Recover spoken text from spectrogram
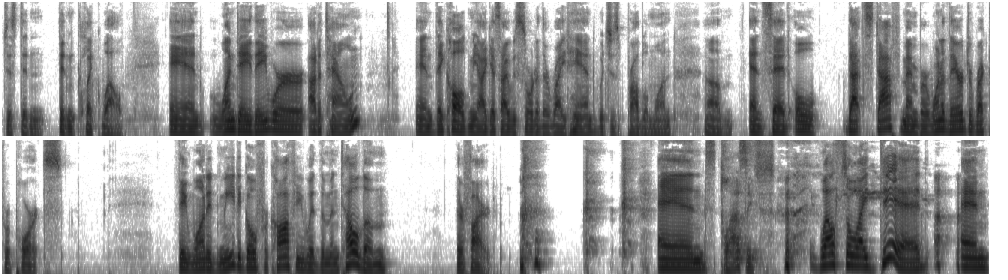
just didn't didn't click well. And one day they were out of town and they called me. I guess I was sort of their right hand, which is problem one, um, and said, "Oh, that staff member, one of their direct reports, they wanted me to go for coffee with them and tell them they're fired." and Classy. well, so I did, and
